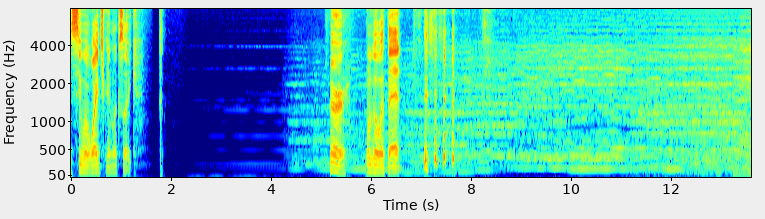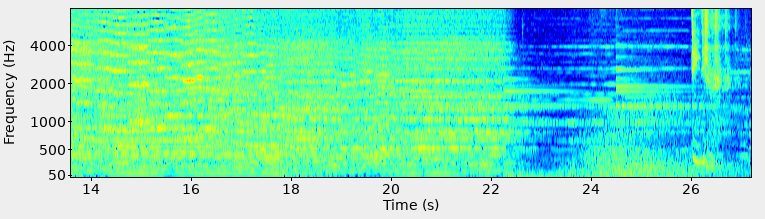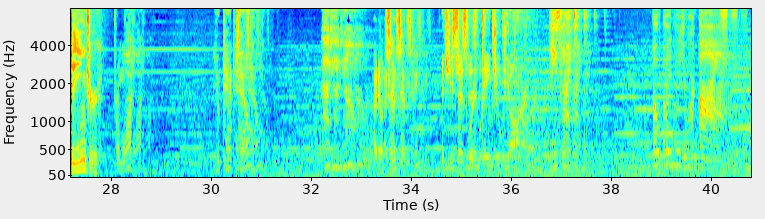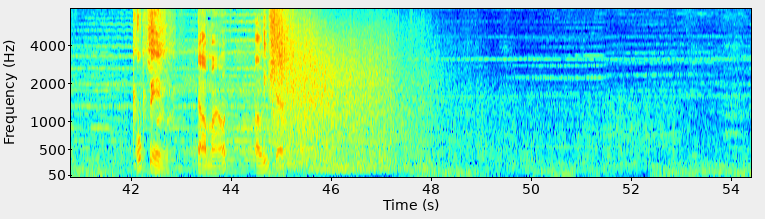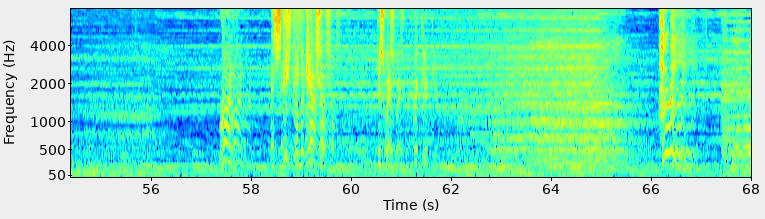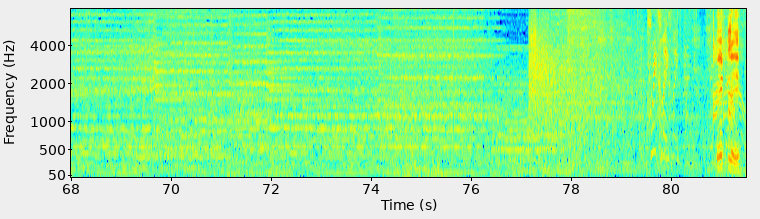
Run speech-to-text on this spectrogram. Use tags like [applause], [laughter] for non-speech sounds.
Let's see what widescreen looks like. Sure, we'll go with that. Danger. Danger. From can't tell? How do you know? I don't sense anything. If she says we're in danger, we are. He's right. Open your eyes. Open the mouth, Alicia. Way, quickly. Hurry! Quickly! Quickly.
